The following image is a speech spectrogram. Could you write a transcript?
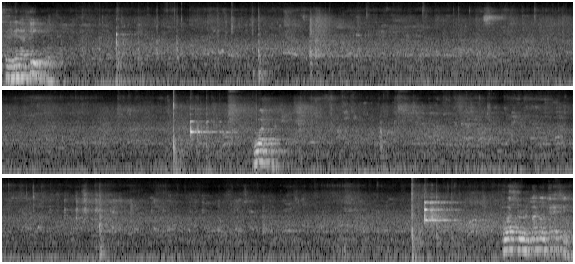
Primera cinco. Cuatro. Cuatro hermano trece.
